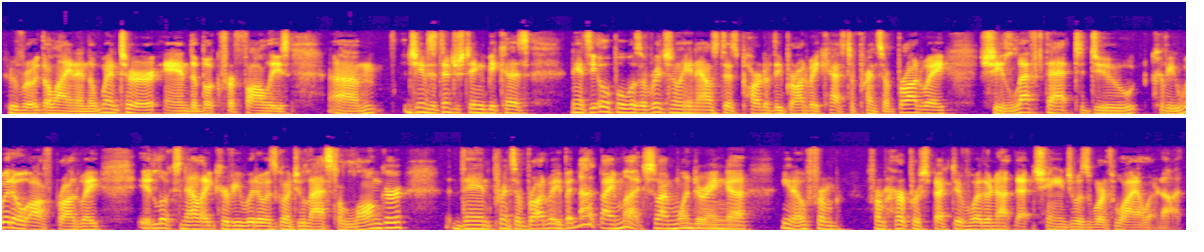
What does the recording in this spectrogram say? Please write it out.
who wrote The Lion in the Winter and the book for Follies. Um, James, it's interesting because Nancy Opel was originally announced as part of the Broadway cast of Prince of Broadway. She left that to do Curvy Widow off Broadway. It looks now like Curvy Widow is going to last longer than Prince of Broadway, but not by much. So I'm wondering, uh, you know, from from her perspective, whether or not that change was worthwhile or not.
